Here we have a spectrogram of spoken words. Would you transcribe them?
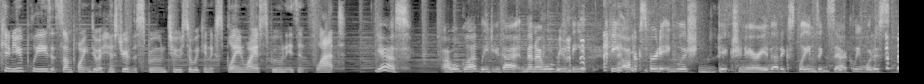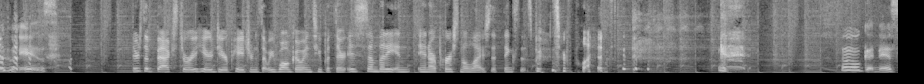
can you please at some point do a history of the spoon too, so we can explain why a spoon isn't flat? Yes, I will gladly do that, and then I will read the the Oxford English Dictionary that explains exactly what a spoon is. There's a backstory here, dear patrons, that we won't go into, but there is somebody in in our personal lives that thinks that spoons are flat. Oh, goodness.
